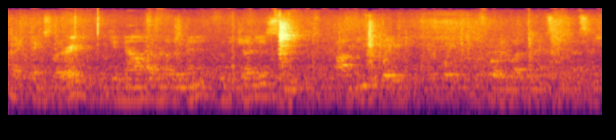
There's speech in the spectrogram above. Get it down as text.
Okay, thanks, Larry. We can now have another minute for the judges, and um, you can wait, wait before we let the next contestant.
